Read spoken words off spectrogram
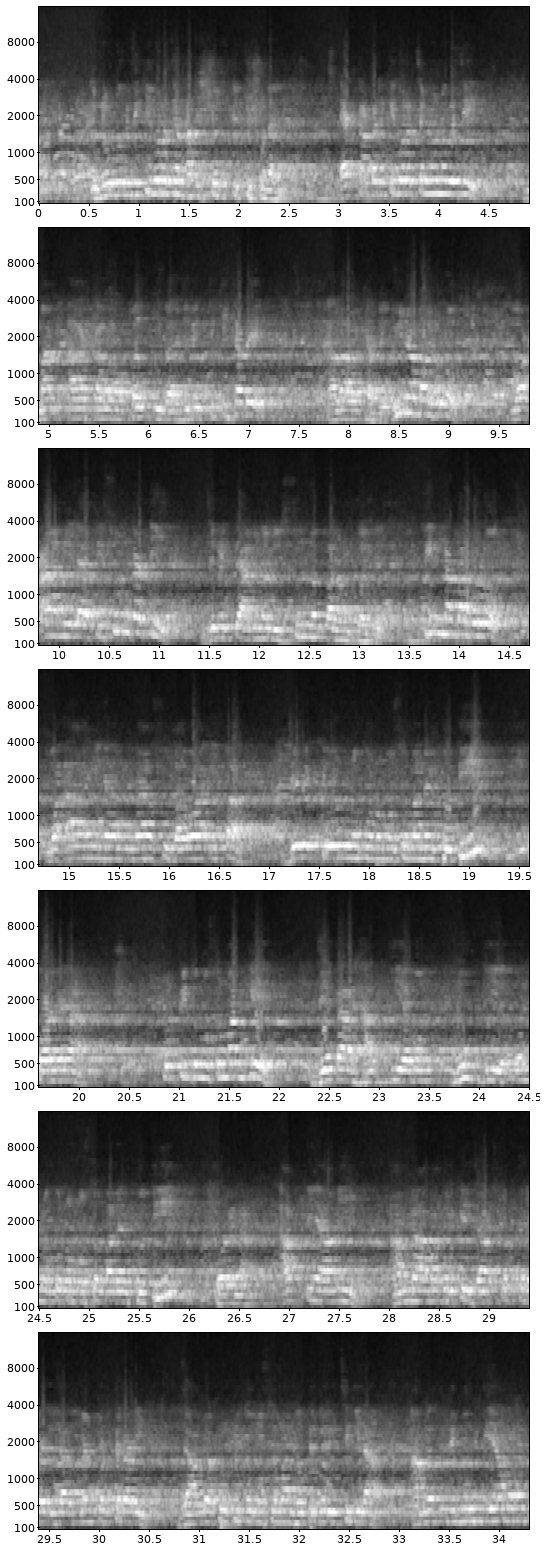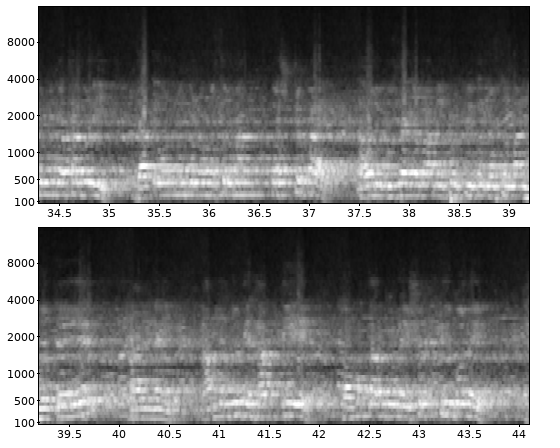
তো নূর নবীজি কি বলেছেন? হাদিস একটু শুনেন। এক নম্বরে কি বলেছেন নূর নবীজি মান আকালা তাইয়িবা, যে ব্যক্তি কি খাবে? হালাল খাবে। দুই নম্বর হলো ওয়াআমিলা ফি সুন্নতি, যে ব্যক্তি আমি নবীর সুন্নাত পালন করবে। তিন নম্বর হলো ওয়াআমিনান নাসু দাওয়াইকা যে ব্যক্তি অন্য কোনো মুসলমানের ক্ষতি করবে না। প্রকৃত মুসলমানকে যে তার হাত দিয়ে এবং মুখ দিয়ে অন্য কোনো মুসলমানের ক্ষতি করে না। আপনি, আমি, আমরা আমাদেরকে জাজ করতে পারি জাজমেন্ট করতে পারি যে আমরা প্রকৃত মুসলমান হতে পেরেছি কিনা। আমরা যদি মুখ দিয়ে এমন কোনো কথা বলি যাতে অন্য কোনো মুসলমান কষ্ট পায়, তাহলে বোঝা গেল আমি প্রকৃত মুসলমান হতে পারি নাই। আমরা যদি হাত দিয়ে ক্ষমতার বলে, শক্তির বলে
